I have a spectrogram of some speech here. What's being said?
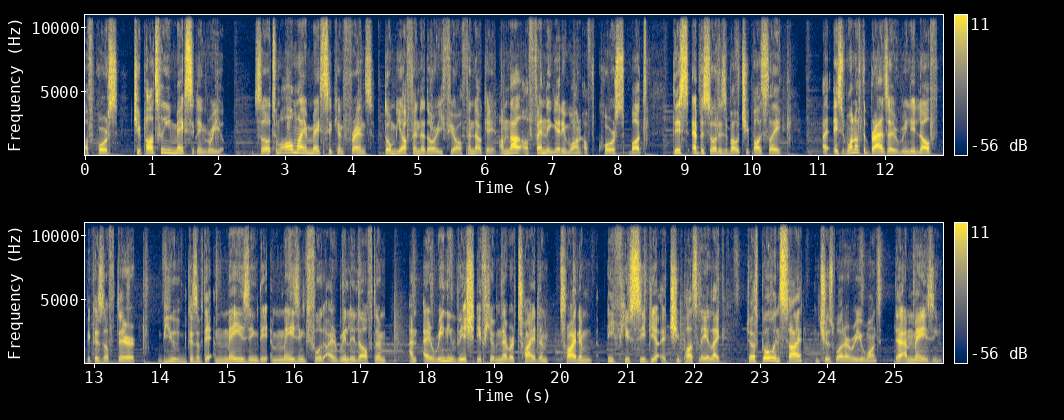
Of course, Chipotle Mexican Grill. So, to all my Mexican friends, don't be offended, or if you're offended, okay, I'm not offending anyone, of course, but this episode is about Chipotle it's one of the brands I really love because of their view, because of the amazing, the amazing food. I really love them, and I really wish if you've never tried them, try them. If you see a Chipotle, like just go inside and choose whatever you want. They're amazing.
